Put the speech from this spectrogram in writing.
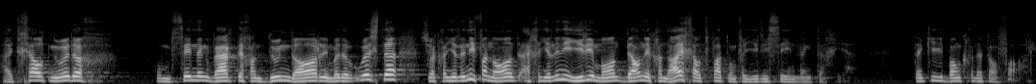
Hy het geld nodig om sendingwerk te gaan doen daar in die Midde-Ooste, so ek gaan julle nie vanaand, ek gaan julle nie hierdie maand bel nie, ek gaan daai geld vat om vir hierdie sending te gee." Dink jy die bank gaan dit aanvaar?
